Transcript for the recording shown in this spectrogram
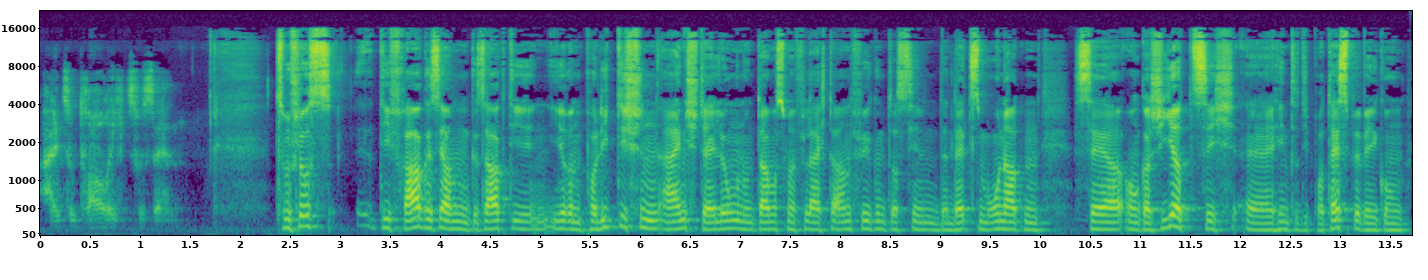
allzu traurig zu sein. Zum Schluss die Frage, Sie haben gesagt, in Ihren politischen Einstellungen, und da muss man vielleicht anfügen, dass Sie in den letzten Monaten sehr engagiert sich äh, hinter die Protestbewegung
